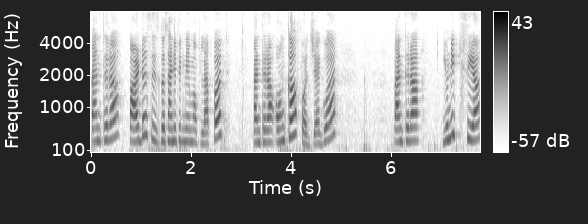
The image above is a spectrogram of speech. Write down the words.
Panthera pardus is the scientific name of leopard, Panthera onca for jaguar, Panthera uncia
